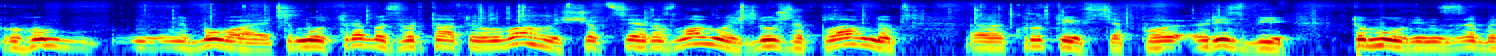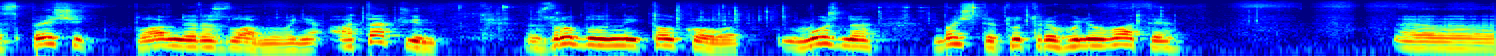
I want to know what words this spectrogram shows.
кругом буває. Тому треба звертати увагу, щоб цей розламувач дуже плавно е, крутився по різьбі. Тому він забезпечить плавне розламування. А так він зроблений толково. Можна, бачите, тут регулювати. Е,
